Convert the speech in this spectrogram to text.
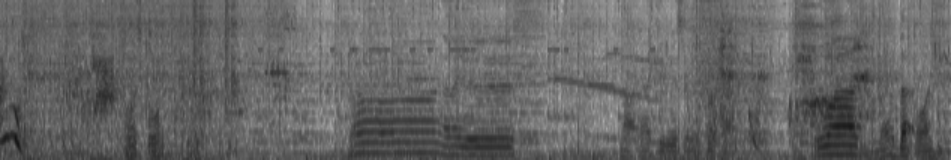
Now. that was cool. No, I'm gonna use. No, I'm gonna keep using the. What? No, that one.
